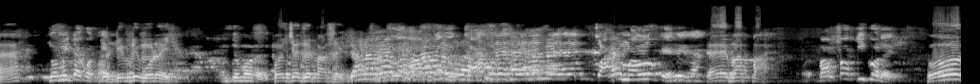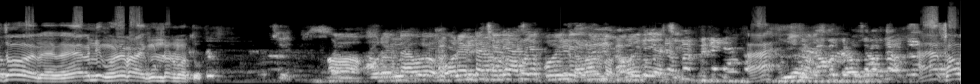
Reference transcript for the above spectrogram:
হ্যাঁ। জমিটা কোথায়? ডিমডি মোড়েই। পঞ্চায়েতের পাশে। এই বাপ্পা কি করে? ও তো এমনি ঘুরে বেড়ায় গুন্ডর মতো। ওর একটা ওর একটা ছেলে আছে কইতে কইতে যাচ্ছে। হ্যাঁ? সব হ্যাঁ সব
